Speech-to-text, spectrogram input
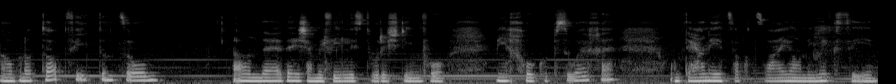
Aber noch topfit und so. Und äh, der ist einmal viel ins Touristin von mich besuchen. Und den habe ich jetzt aber zwei Jahre nicht mehr gesehen.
